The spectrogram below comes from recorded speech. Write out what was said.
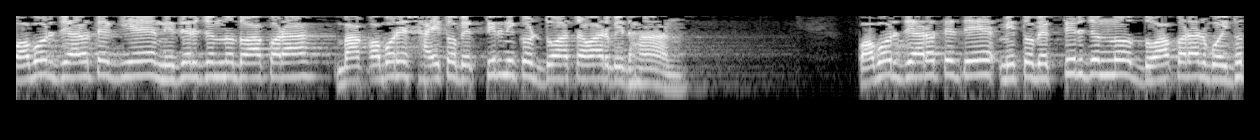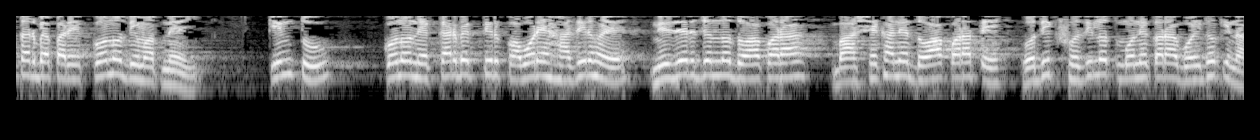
কবর জিয়ারতে গিয়ে নিজের জন্য দোয়া করা বা কবরে শায়িত ব্যক্তির নিকট দোয়া চাওয়ার বিধান। কবর জিয়ারতে যে মৃত ব্যক্তির জন্য দোয়া করার বৈধতার ব্যাপারে কোনো দ্বিমত নেই। কিন্তু কোন নেককার ব্যক্তির কবরে হাজির হয়ে নিজের জন্য দোয়া করা বা সেখানে দোয়া করাতে অধিক ফজিলত মনে করা বৈধ কিনা,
